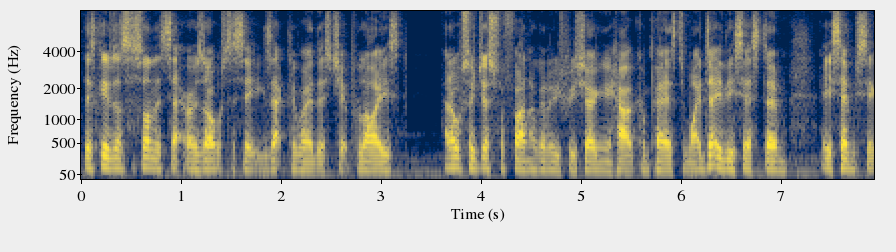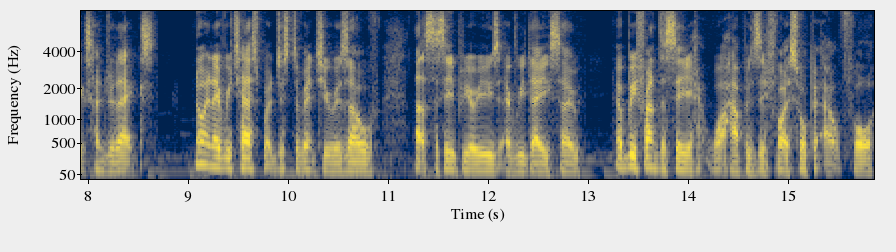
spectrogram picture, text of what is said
This gives us a solid set of results to see exactly where this chip lies. And also just for fun, I'm going to be showing you how it compares to my daily system, a 7600X. Not in every test, but just to eventually resolve. That's the CPU I use every day, so it'll be fun to see what happens if I swap it out for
